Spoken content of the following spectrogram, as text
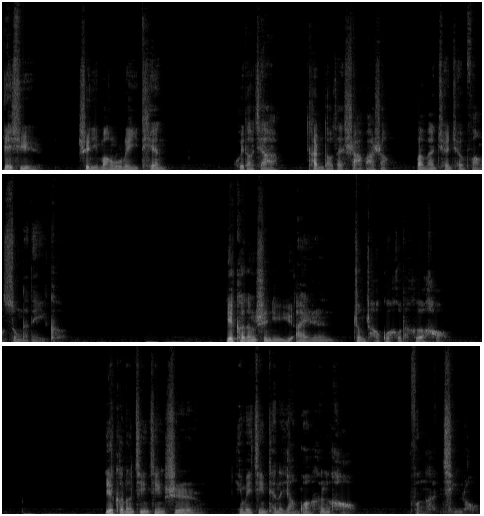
也许是你忙碌了一天，回到家，瘫倒在沙发上，完完全全放松的那一刻；也可能是你与爱人争吵过后的和好；也可能仅仅是因为今天的阳光很好。风很轻柔，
